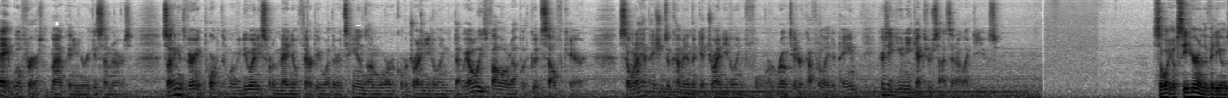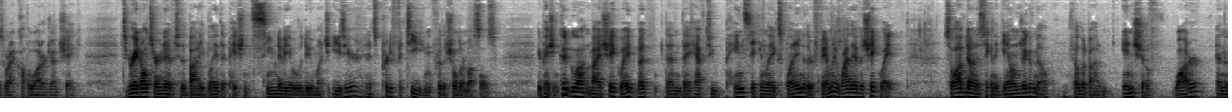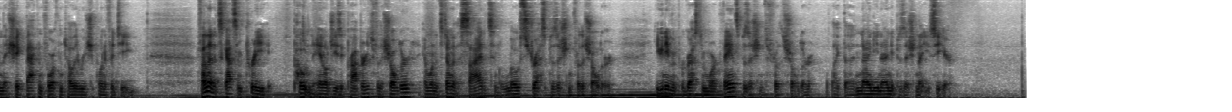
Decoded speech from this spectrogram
Hey, Will Freres with Myopain Eureka Seminars. So I think it's very important that when we do any sort of manual therapy, whether it's hands-on work or dry needling, that we always follow it up with good self-care. So when I have patients who come in that get dry needling for rotator cuff related pain, here's a unique exercise that I like to use. So what you'll see here on the video is what I call the water jug shake. It's a great alternative to the body blade that patients seem to be able to do much easier, and it's pretty fatiguing for the shoulder muscles. Your patient could go out and buy a shake weight, but then they have to painstakingly explain to their family why they have the shake weight. So all I've done is taken a gallon jug of milk, filled with about an inch of water, and then they shake back and forth until they reach a point of fatigue. I found that it's got some pretty potent analgesic properties for the shoulder, and when it's done to the side, it's in a low stress position for the shoulder. You can even progress to more advanced positions for the shoulder, like the 90 90 position that you see here.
